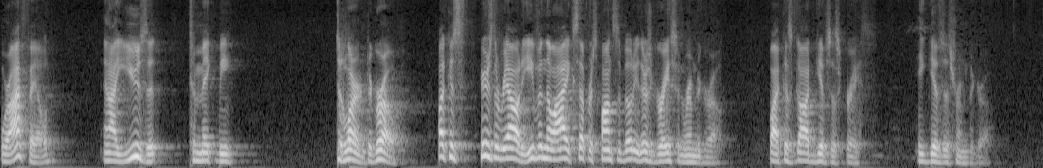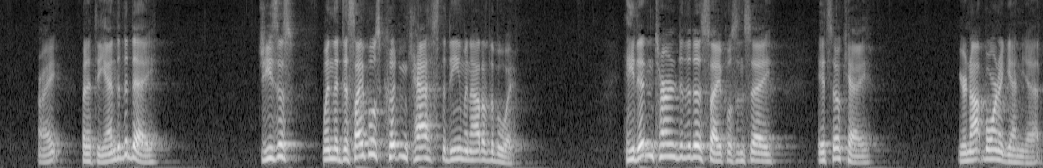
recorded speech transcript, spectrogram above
Where I failed, and I use it to make me to learn, to grow. Why? Because here's the reality. Even though I accept responsibility, there's grace and room to grow. Why? Because God gives us grace. He gives us room to grow. Right? But at the end of the day, Jesus, when the disciples couldn't cast the demon out of the boy, he didn't turn to the disciples and say, It's okay. You're not born again yet.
